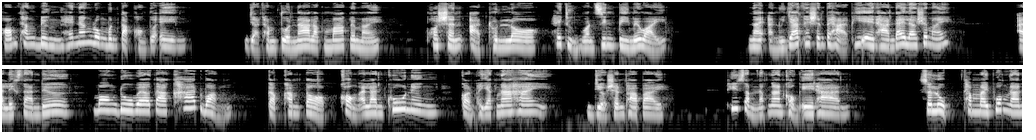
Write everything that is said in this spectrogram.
พร้อมทั้งดึงให้นั่งลงบนตักของตัวเอง อย่าทำตัวน่ารักมากได้ไหม เพราะฉันอาจทนรอให้ถึงวันสิ้นปีไม่ไหว นายอนุญาตให้ฉันไปหาพี่เอธานได้แล้วใช่ไหม อเล็กซานเดอร์ มองดูแววตาคาดหวัง กับคำตอบของอลันคู่หนึ่งก่อนพยักหน้าให้ เดี๋ยวฉันพาไป ที่สำนักงานของเอธาน สรุปทำไมพวกนั้น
